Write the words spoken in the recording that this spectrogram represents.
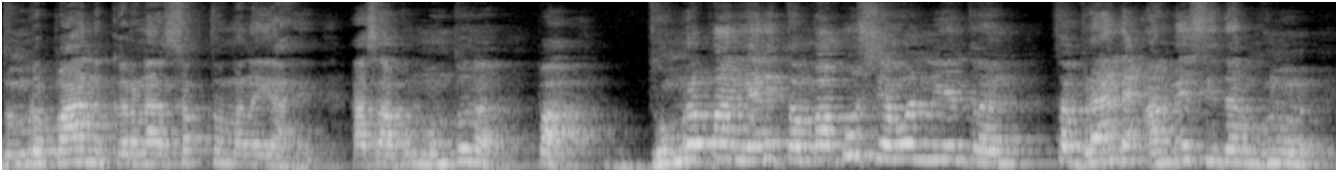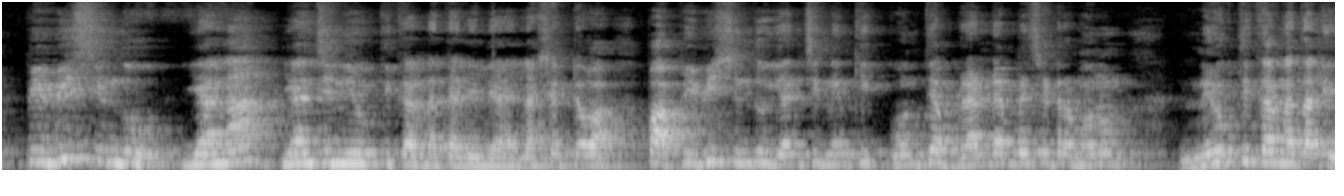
धूम्रपान करणं सक्त मनाई आहे. असं आपण म्हणतो ना पा धूम्रपान याने तंबाखू सेवन नियंत्रणचा ब्रँड अँबेसिडर म्हणून पी व्ही सिंधू यांना यांची नियुक्ती करण्यात आलेली आहे. लक्षात ठेवा पा पी व्ही सिंधू यांची नेमकी कोणत्या ब्रँड अँबेसिडर म्हणून नियुक्ती करण्यात आली?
